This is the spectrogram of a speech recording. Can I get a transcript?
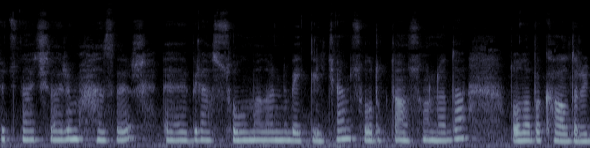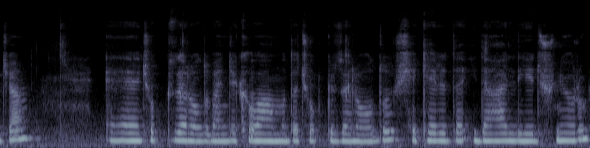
Sütlaçlarım hazır. Ee, biraz soğumalarını bekleyeceğim. Soğuduktan sonra da dolaba kaldıracağım. Ee, çok güzel oldu bence kıvamı da çok güzel oldu. Şekeri de ideal diye düşünüyorum.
